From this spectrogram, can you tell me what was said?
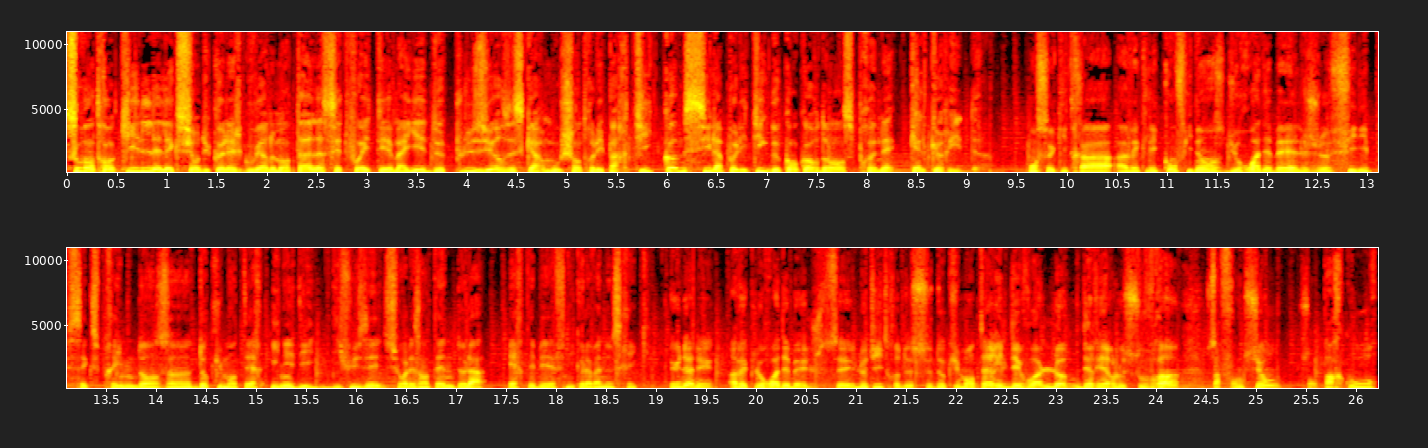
Souvent tranquille, l'élection du collège gouvernemental a cette fois été émaillée de plusieurs escarmouches entre les partis, comme si la politique de concordance prenait quelques rides. On se quittera avec les confidences du roi des Belges. Philippe s'exprime dans un documentaire inédit diffusé sur les antennes de la RTBF. Nicolas Van Nussrik. Une année avec le roi des Belges, c'est le titre de ce documentaire. Il dévoile l'homme derrière le souverain, sa fonction, son parcours.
